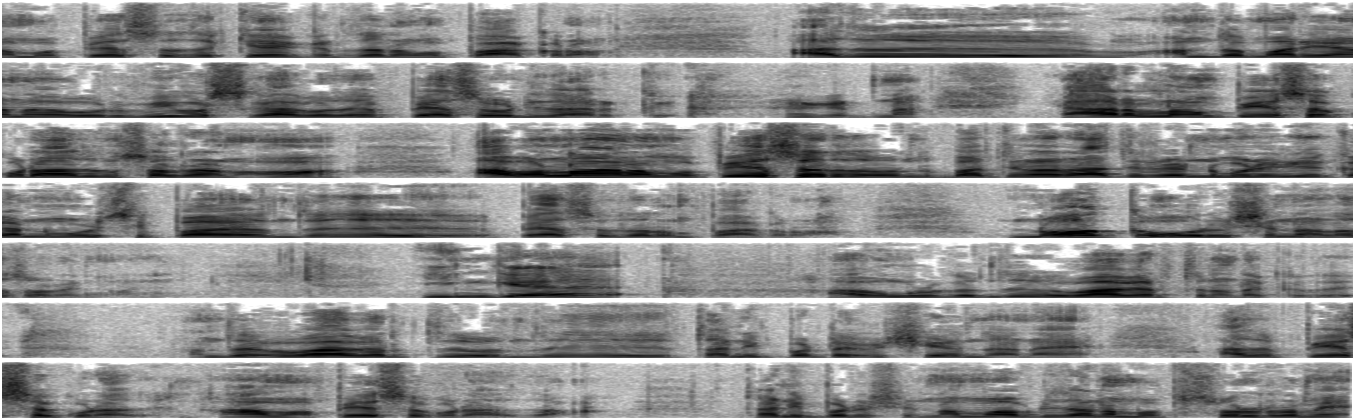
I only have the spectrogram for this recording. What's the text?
நம்ம பேசுறதை கேட்குறத நம்ம பார்க்குறோம். அது அந்த மாதிரியான ஒரு வியூவர்ஸ்க்காகவே பேச வேண்டியதாக இருக்குது கேட்டினா யாரெல்லாம் பேசக்கூடாதுன்னு சொல்கிறானோ அவெல்லாம் நம்ம பேசுகிறத வந்து பார்த்திங்கன்னா ராத்திரி ரெண்டு மணிக்கு கண் முடிச்சு பா வந்து பேசுகிறத நம்ம பார்க்குறோம். நோக்கம் ஒரு விஷயம் நல்லா சொல்லுங்க இங்கே அவங்களுக்கு வந்து விவாகரத்து நடக்குது. அந்த விவாகரத்து வந்து தனிப்பட்ட விஷயம் தானே அதை பேசக்கூடாது. ஆமாம் பேசக்கூடாது தான் தனிப்பட்ட விஷயம். நம்ம அப்படி தான் நம்ம சொல்கிறோமே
